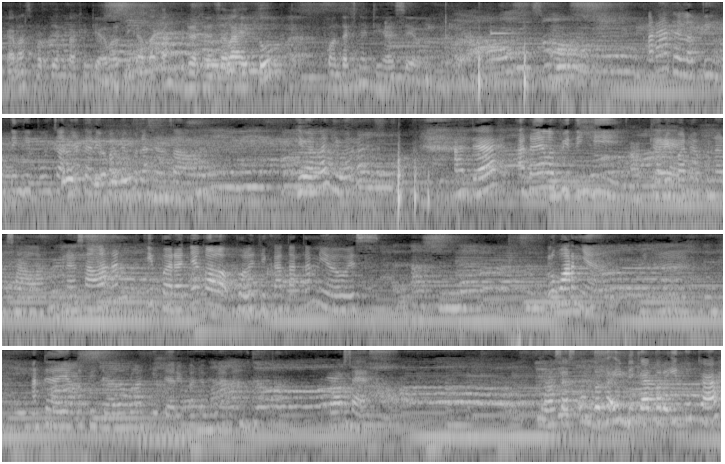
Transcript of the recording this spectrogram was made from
karena seperti yang tadi di awal dikatakan benar dan salah itu konteksnya di hasil. Karena ada lebih tinggi puncaknya daripada benar dan salah. Gimana gimana? Ada ada yang lebih tinggi Oke. daripada benar salah. Benar salah kan ibaratnya kalau boleh dikatakan ya wis luarnya. Ada yang lebih dalam lagi daripada benar. Dan salah proses. Proses untuk ke indikator itu kah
